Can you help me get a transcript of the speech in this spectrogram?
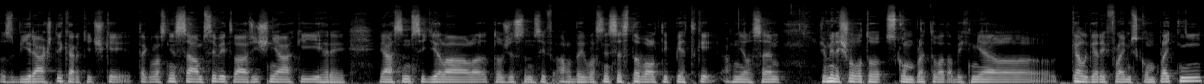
sbíráš ty kartičky, tak vlastně sám si vytváříš nějaký hry. Já jsem si dělal to, že jsem si v Albech vlastně sestavoval ty pětky a měl jsem že mi nešlo o to skompletovat, abych měl Calgary Flames kompletní,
